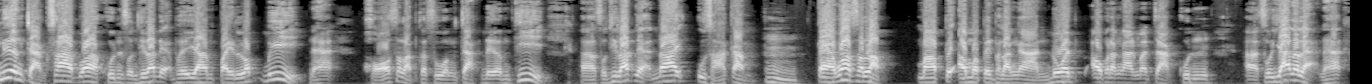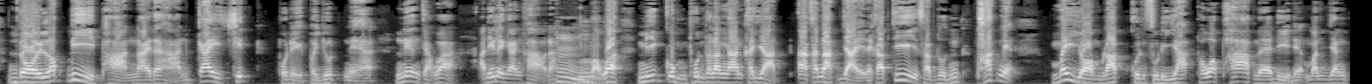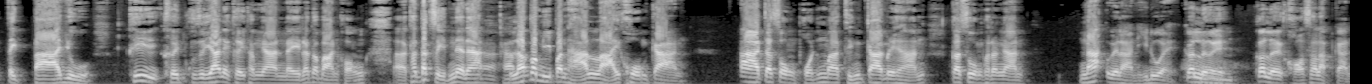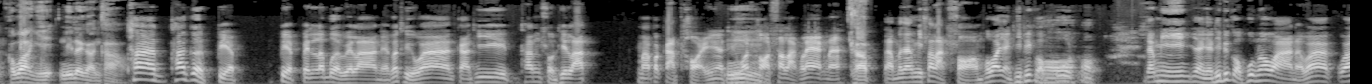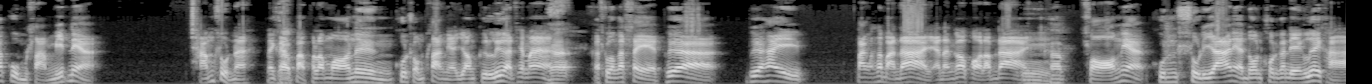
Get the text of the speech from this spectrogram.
เนื่องจากทราบว่าคุณสนธิรัตน์เนี่ยพยายามไปล็อบบี้นะฮะขอสลับกระทรวงจากเดิมที่เอ่อสนธิรัตน์เนี่ยได้อุตสาหกรรมอืมแต่ว่าสลับมาไปเอามาเป็นพลังงาน โดยเอาพลังงานมาจากคุณเอ่อสุริยะนั่นแหละนะฮะโดยล็อบบี้ผ่านนายทหารใกล้ชิดพลเอกประยุทธ์เนี่ยฮะเนื่องจากว่า อันนี้รายงานข่าวนะอืมบอกว่ามีกลุ่มทุนพลังงานขยาดอ่าขนาดใหญ่นะครับ ที่สนับสนุนพักเนี่ยไม่ยอมรับคุณสุริยะ เพราะว่าภาพในอดีตเนี่ยมันยังติดตาอยู่ที่เคยคุณสุริยะเนี่ยเคยทำงานในรัฐบาลของเออท่านทักษิณเนี่ยนะอ่าครับแล้วก็มีปัญหาหลายโครงการ อาจจะส่งผลมาถึงการบริหารกระทรวงพลังงานณเวลานี้ด้วย ก็เลยอืมก็เลยขอสลับกันเขาว่างี้นี่รายงานข่าว ถ้าถ้าเกิดเปรียบเปรียบเป็นระเบิดเวลาเนี่ยก็ถือว่าการที่ท่านสนธิรัตน์ มาประกาศถอยเนี่ยถือว่าอืมถอดสลักแรกนะครับแต่มันยังมีสลักสองเพราะว่าอย่างที่พี่กบพูดอ๋อยังมีอย่างอย่างที่พี่กบพูดเมื่อวานนะว่าว่ากลุ่มสามมิตรเนี่ยช้ำสุดนะในกาครัรบปรับพลมหนึ่งคุณสมศักดิ์เนี่ยยอมคืนเลือดใช่ไหมฮะกระทรวงเกษตรเพื่อเพื่อให้ตั้งรัฐบาลได้ อันนั้นก็พอรับได้อืมครับสองเนี่ย คุณสุริยะเนี่ยโดนคนกันเองเลื่อยขา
